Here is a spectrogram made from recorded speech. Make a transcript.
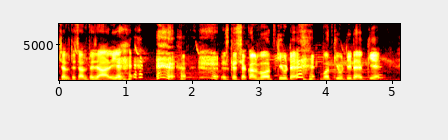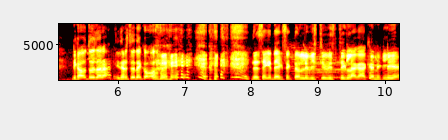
चलते चलते जा रही है। इसकी शक्ल बहुत क्यूट है, बहुत क्यूटी टाइप की है। दिखाओ तो ज़रा, इधर से देखो। जैसे कि देख सकते हो लिपस्टिक विस्टिक लगा के निकली है।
